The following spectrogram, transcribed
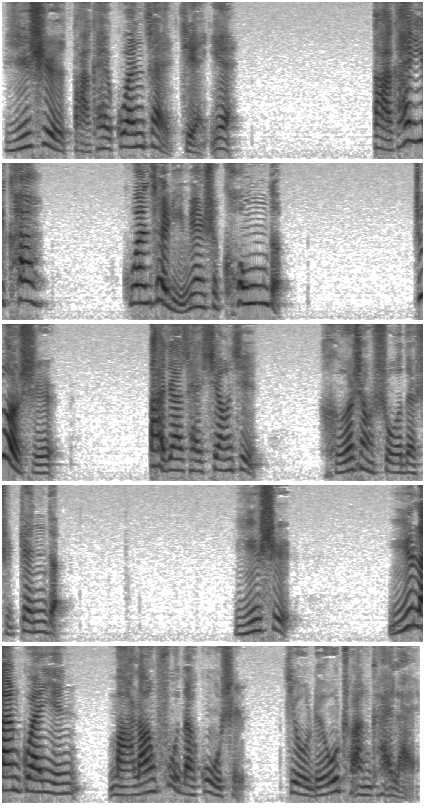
于是打开棺材检验。打开一看。棺材里面是空的。这时，大家才相信和尚说的是真的。于是，鱼篮观音、马郎妇的故事就流传开来。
